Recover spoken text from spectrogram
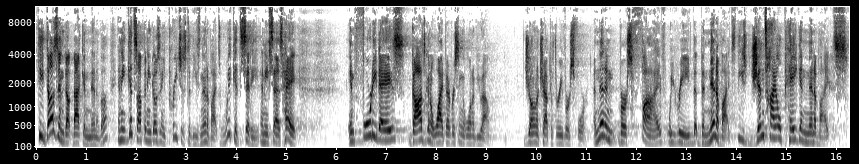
He does end up back in Nineveh, and he gets up and he goes and he preaches to these Ninevites, wicked city, and he says, Hey, in 40 days, God's going to wipe every single one of you out. Jonah chapter 3, verse 4. And then in verse 5, we read that the Ninevites, these Gentile pagan Ninevites,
